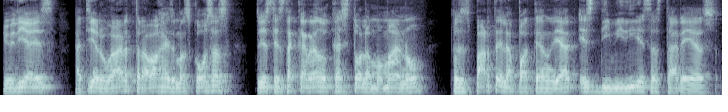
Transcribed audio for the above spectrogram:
Y hoy día es atiende el hogar, trabaja y demás cosas. Entonces te está cargando casi toda la mamá, ¿no? Entonces parte de la paternidad es dividir estas tareas,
